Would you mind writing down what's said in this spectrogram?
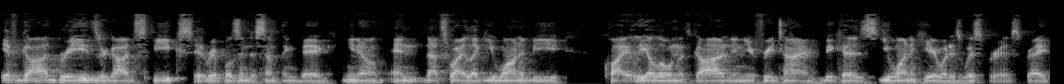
if God breathes or God speaks, it ripples into something big, you know, and that's why like you want to be quietly alone with God in your free time because you want to hear what his whisper is, right?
